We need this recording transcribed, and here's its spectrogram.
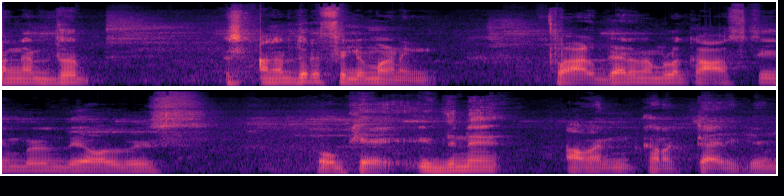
അങ്ങനത്തെ അങ്ങനത്തെ ഒരു ഫിലിമാണെങ്കിൽ അപ്പോൾ ആൾക്കാരെ നമ്മൾ കാസ്റ്റ് ചെയ്യുമ്പോഴും ദേ ഓൾവേസ് ഓക്കെ ഇതിന് അവൻ കറക്റ്റായിരിക്കും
